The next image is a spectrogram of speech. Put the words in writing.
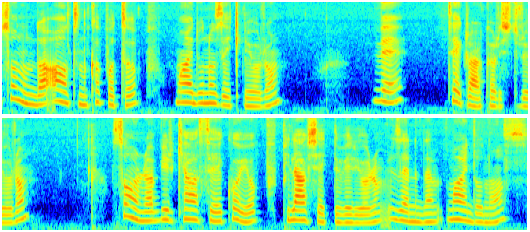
Sonunda altını kapatıp maydanoz ekliyorum ve tekrar karıştırıyorum. Sonra bir kaseye koyup pilav şekli veriyorum. Üzerine de maydanoz.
